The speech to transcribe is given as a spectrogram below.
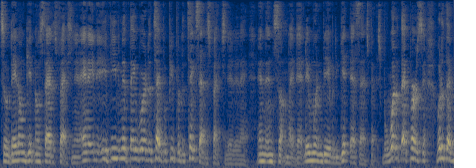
so they don't get no satisfaction in it. And if, even if they were the type of people to take satisfaction in that and, and something like that, they wouldn't be able to get that satisfaction. But what if that person, what if that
